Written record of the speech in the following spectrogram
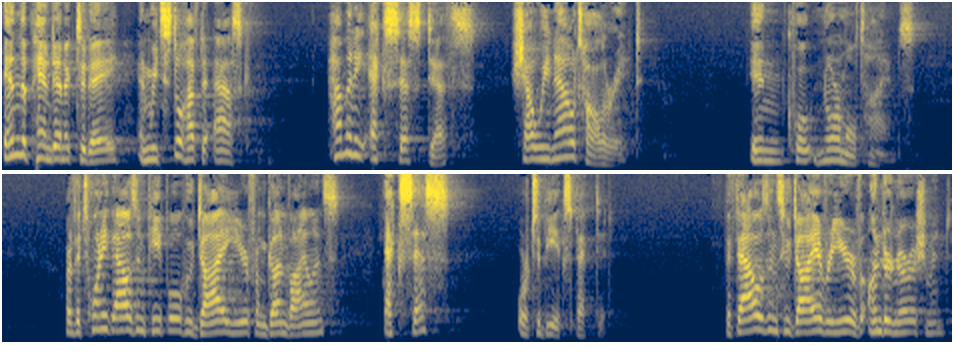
End the pandemic today, and we'd still have to ask how many excess deaths shall we now tolerate? in, quote, normal times? Are the 20,000 people who die a year from gun violence excess or to be expected? The thousands who die every year of undernourishment,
